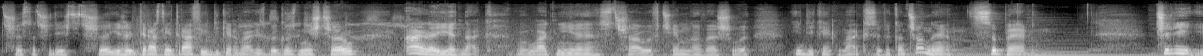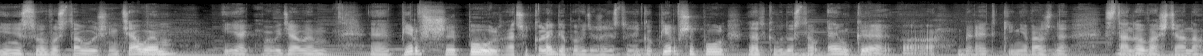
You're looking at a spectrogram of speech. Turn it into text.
333. Jeżeli teraz nie trafi, Dicker Max by go zniszczył, ale jednak ładnie strzały w ciemno weszły i Dicker Max wykończony. Super. Czyli słowo stało się ciałem. I jak powiedziałem, e, pierwszy pól, znaczy kolega powiedział, że jest to jego pierwszy pól, dodatkowo dostał MK, o, beretki, nieważne, stalowa ściana.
